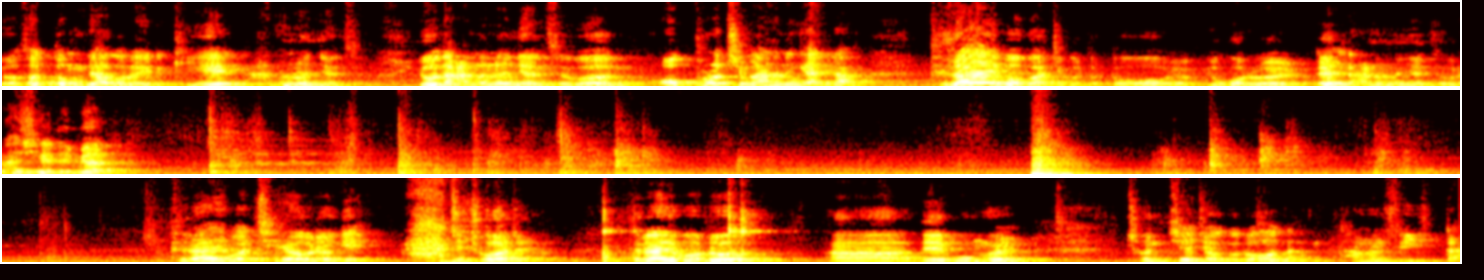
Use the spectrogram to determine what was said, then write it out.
여섯 동작으로 이렇게 나누는 연습. 요 나누는 연습은 어프로치만 하는 게 아니라 드라이버 가지고도 또 요- 요거를 을 나누는 연습을 하시게 되면 드라이버 제어력이 아주 좋아져요. 드라이버로 아, 내 몸을 전체적으로 나- 담을 수 있다.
